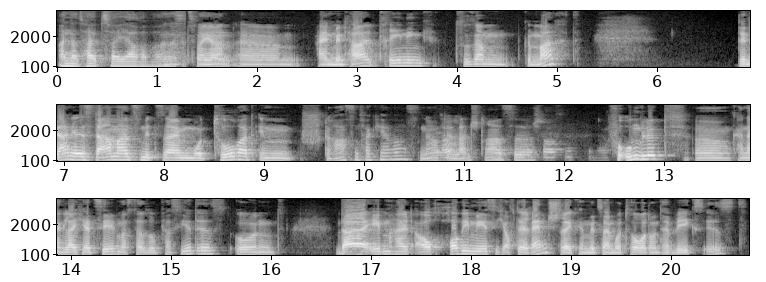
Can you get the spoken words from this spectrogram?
anderthalb, zwei Jahre war das. Zwei Jahren ähm, ein Mentaltraining zusammen gemacht. Der Daniel ist damals mit seinem Motorrad im Straßenverkehr was, ne, ja. auf der Landstraße, Landstraße genau. verunglückt. Äh, kann er gleich erzählen, was da so passiert ist. Und da er eben halt auch hobbymäßig auf der Rennstrecke mit seinem Motorrad unterwegs ist,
